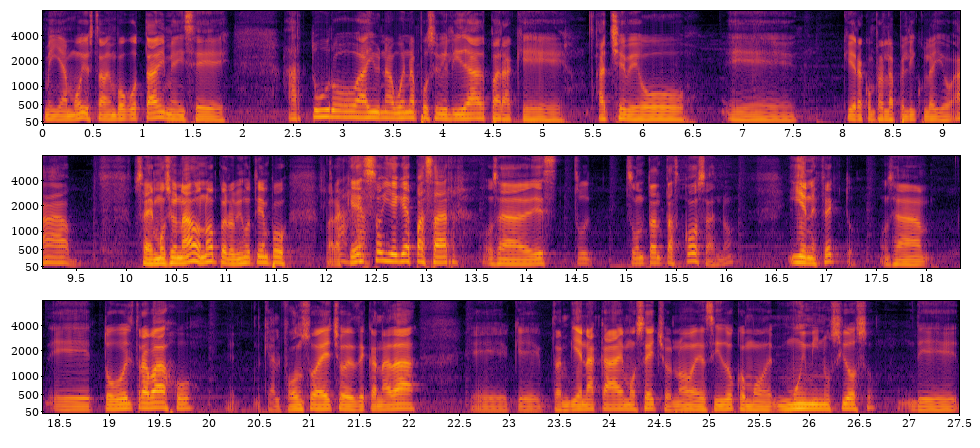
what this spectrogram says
me llamó, yo estaba en Bogotá y me dice, Arturo, hay una buena posibilidad para que HBO eh, quiera comprar la película. Y yo, ah, o sea, emocionado, ¿no? Pero al mismo tiempo, para que eso llegue a pasar, o sea, son tantas cosas, ¿no? Y en efecto, o sea, eh, todo el trabajo que Alfonso ha hecho desde Canadá, eh, que también acá hemos hecho, ¿no? Ha sido como muy minucioso de,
